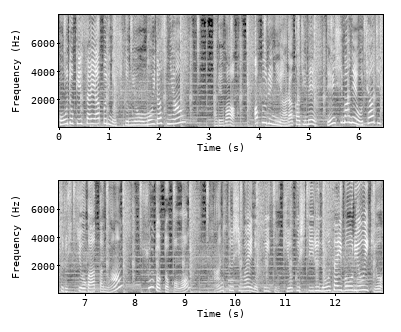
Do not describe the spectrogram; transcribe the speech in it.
コード決済アプリの仕組みを思い出すにゃん。あれはアプリにあらかじめ電子マネーをチャージする必要があったにゃん。そうだったかは半年前のクイズを記憶している脳細胞領域を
